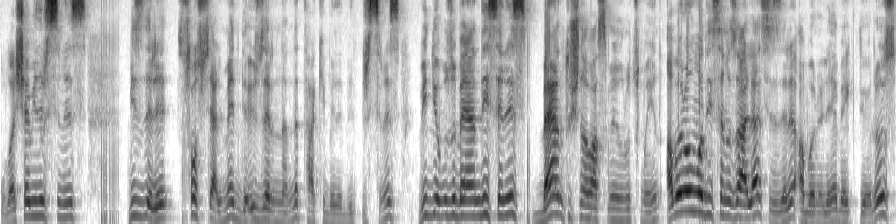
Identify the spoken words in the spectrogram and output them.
ulaşabilirsiniz. Bizleri sosyal medya üzerinden de takip edebilirsiniz. Videomuzu beğendiyseniz beğen tuşuna basmayı unutmayın. Abone olmadıysanız hala sizleri aboneliğe bekliyoruz.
